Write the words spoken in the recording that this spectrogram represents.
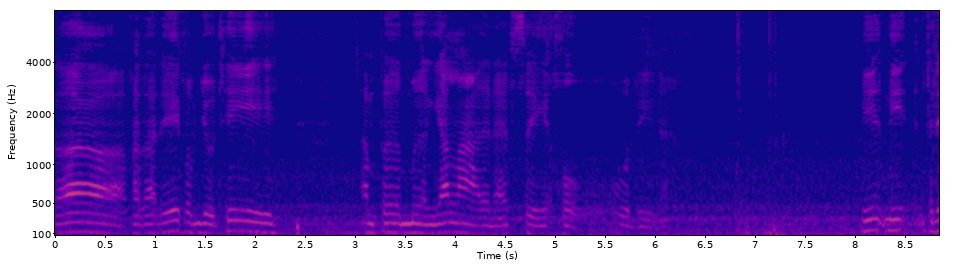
ก็ขณะนี้ผมอยู่ที่อำเภอเมืองยะลาเลยนะ FC โอ้โหดีนะ มีมีทะเล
